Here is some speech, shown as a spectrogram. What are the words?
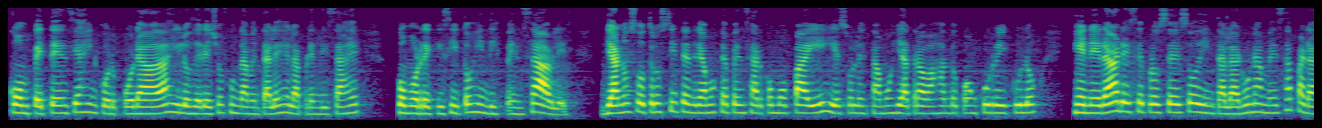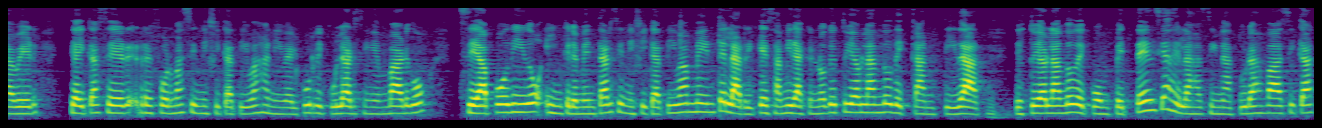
competencias incorporadas y los derechos fundamentales del aprendizaje como requisitos indispensables. Ya nosotros sí tendríamos que pensar como país, y eso lo estamos ya trabajando con currículo, generar ese proceso de instalar una mesa para ver si hay que hacer reformas significativas a nivel curricular. Sin embargo, se ha podido incrementar significativamente la riqueza. Mira, que no te estoy hablando de cantidad, te estoy hablando de competencias de las asignaturas básicas.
